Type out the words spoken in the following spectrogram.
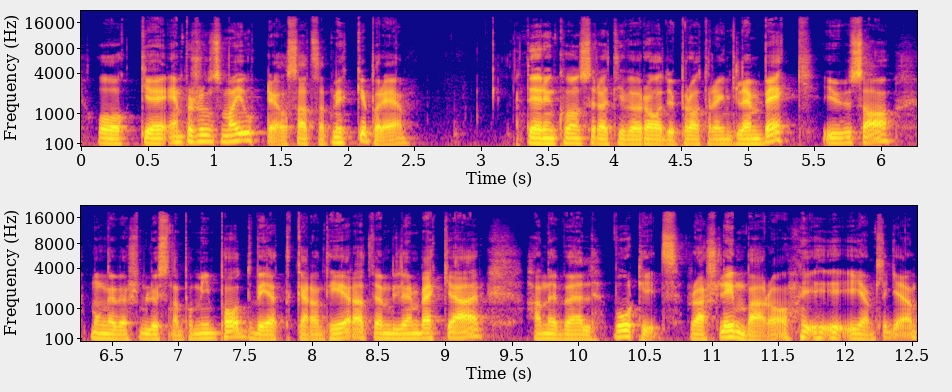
Och en person som har gjort det och satsat mycket på det, det är den konservativa radioprataren Glenn Beck i USA. Många av er som lyssnar på min podd vet garanterat vem Glenn Beck är. Han är väl vår tids Rush Limbaugh då, e-, egentligen.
